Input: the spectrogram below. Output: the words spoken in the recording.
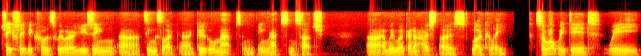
chiefly because we were using uh, things like uh, Google Maps and Bing Maps and such, uh, and we weren't going to host those locally. So what we did, we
